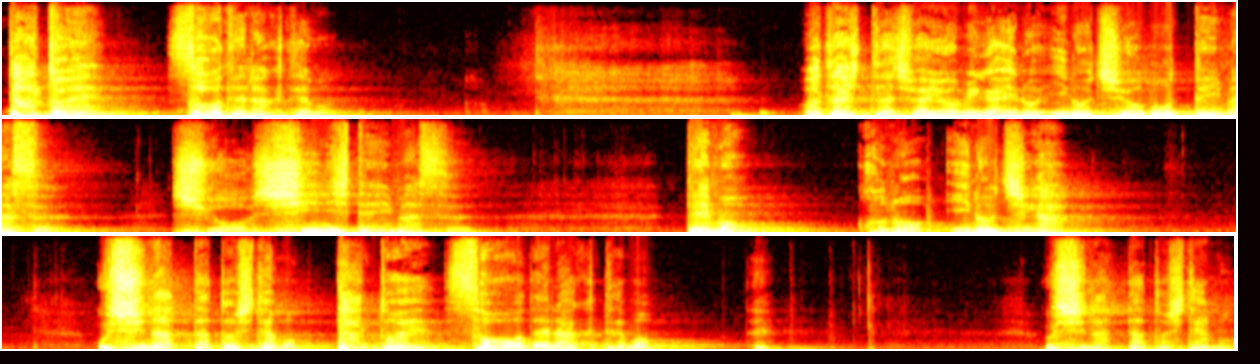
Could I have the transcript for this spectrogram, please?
たとえそうでなくても。私たちはよみがえの命を持っています。主を信じています。でもこの命が失ったとしてもたとえそうでなくても、ね、失ったとしても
